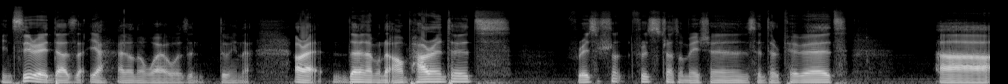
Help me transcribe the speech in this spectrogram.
in Siri it does that. Yeah, I don't know why I wasn't doing that. Alright, then I'm gonna unparent it, freeze, freeze transformation, center pivot, uh,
